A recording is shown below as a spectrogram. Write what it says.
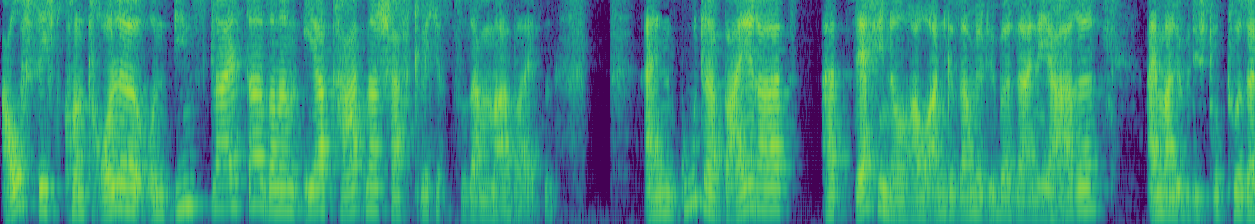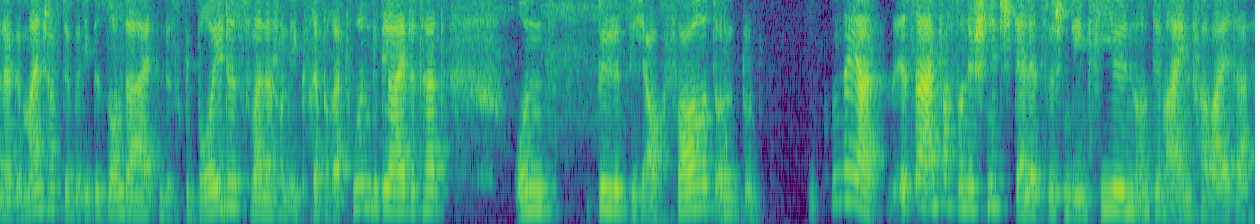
Aufsicht, Kontrolle und Dienstleister, sondern eher partnerschaftliches Zusammenarbeiten. Ein guter Beirat hat sehr viel Know-how angesammelt über seine Jahre. Einmal über die Struktur seiner Gemeinschaft, über die Besonderheiten des Gebäudes, weil er schon x Reparaturen begleitet hat und bildet sich auch fort und, und naja, ist er einfach so eine Schnittstelle zwischen den vielen und dem einen Verwalter.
